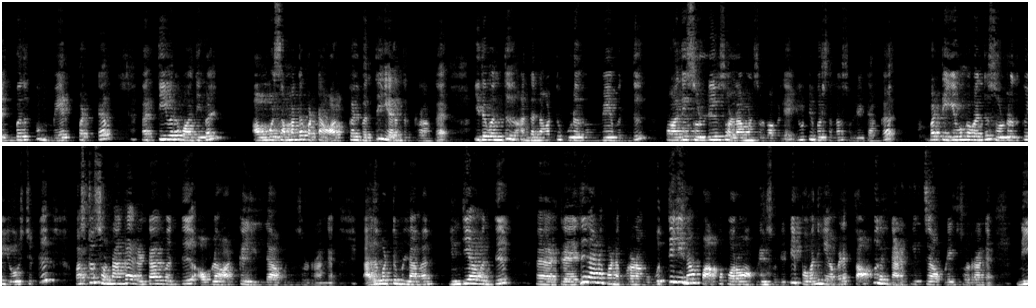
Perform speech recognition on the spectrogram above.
எண்பதுக்கும் மேற்பட்ட தீவிரவாதிகள் அவங்க சம்பந்தப்பட்ட ஆட்கள் வந்து இறந்துருக்காங்க இதை வந்து அந்த நாட்டு ஊடகமே வந்து பாதி சொல்லியும் சொல்லாமன்னு சொல்லுவாங்க இல்லையா? யூடியூபர்ஸ் எல்லாம் சொல்லிட்டாங்க. பட் இவங்க வந்து சொல்றதுக்கு யோசிச்சுட்டு ஃபர்ஸ்ட் சொன்னாங்க ரெண்டாவது வந்து அவ்வளவு ஆட்கள் இல்லை அப்படின்னு சொல்றாங்க. அது மட்டும் இல்லாம இந்தியா வந்து இது தானே இதுதானே பண்ண போறோம் நாங்க ஒத்திகை தான் பார்க்க போறோம் அப்படின்னு சொல்லிட்டு இப்ப வந்து என் மேல தாக்குதல் நடத்திருச்சு அப்படின்னு சொல்றாங்க. நீ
